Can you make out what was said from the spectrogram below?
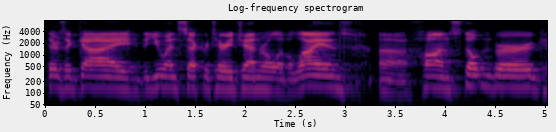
There's a guy, the UN Secretary General of Alliance, uh, Hans Stoltenberg,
